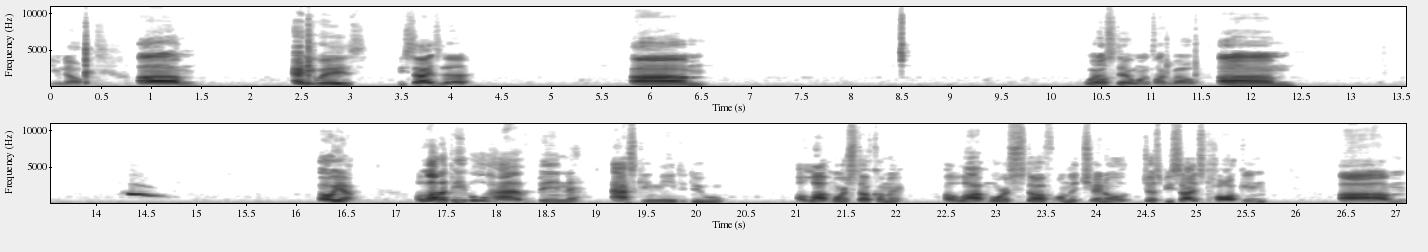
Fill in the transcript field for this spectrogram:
You know. Um. Anyways, besides that, um. What else did I want to talk about? Um. Oh yeah, a lot of people have been asking me to do a lot more stuff coming, a lot more stuff on the channel just besides talking. Um,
